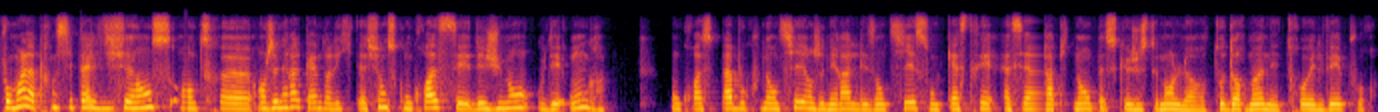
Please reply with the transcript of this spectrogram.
Pour moi, la principale différence entre, en général, quand même, dans l'équitation, ce qu'on croise, c'est des juments ou des hongres on croise pas beaucoup d'entiers. En général, les entiers sont castrés assez rapidement parce que justement leur taux d'hormones est trop élevé pour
